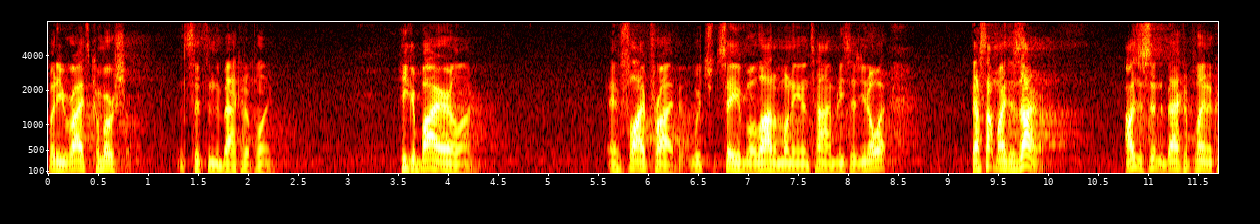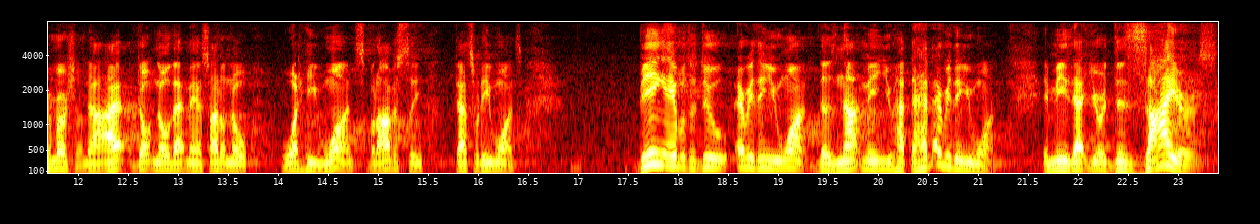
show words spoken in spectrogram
But he rides commercial and sits in the back of the plane. He could buy an airline and fly private, which would save him a lot of money and time. But he says, you know what? That's not my desire. I'll just sit in the back of the plane in commercial. Now, I don't know that man, so I don't know what he wants, but obviously that's what he wants. Being able to do everything you want does not mean you have to have everything you want. It means that your desires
